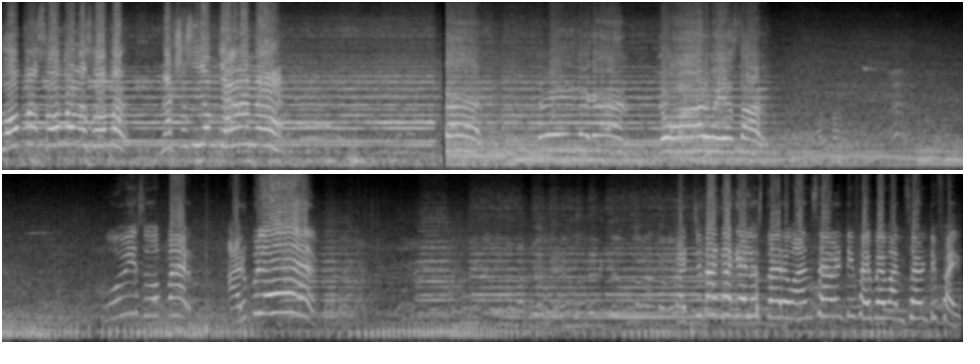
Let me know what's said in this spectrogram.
సూపర్ సూపర్ అన్న సూపర్. నెక్స్ట్ సీఎం జగన్ అన్నే. జై జగన్ జోహార్ వైఎస్ఆర్. Movie super. అరుపులే. ఖచ్చితంగా గెలుస్తారు. One seventy five by one seventy five.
